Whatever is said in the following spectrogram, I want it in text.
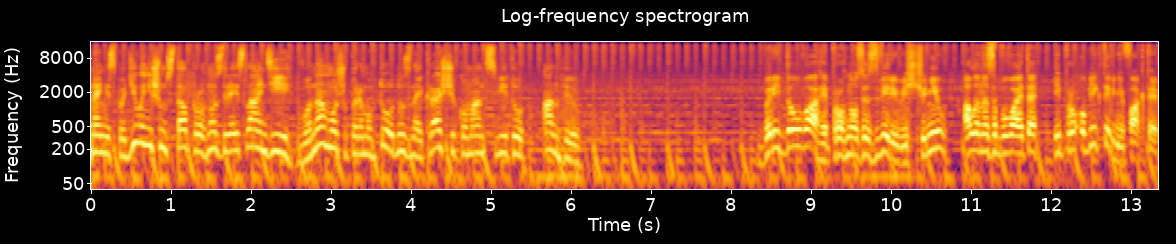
Найнесподіванішим став прогноз для Ісландії. Вона може перемогти одну з найкращих команд світу Англію. Беріть до уваги прогнози звірів і щунів, але не забувайте і про об'єктивні факти.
